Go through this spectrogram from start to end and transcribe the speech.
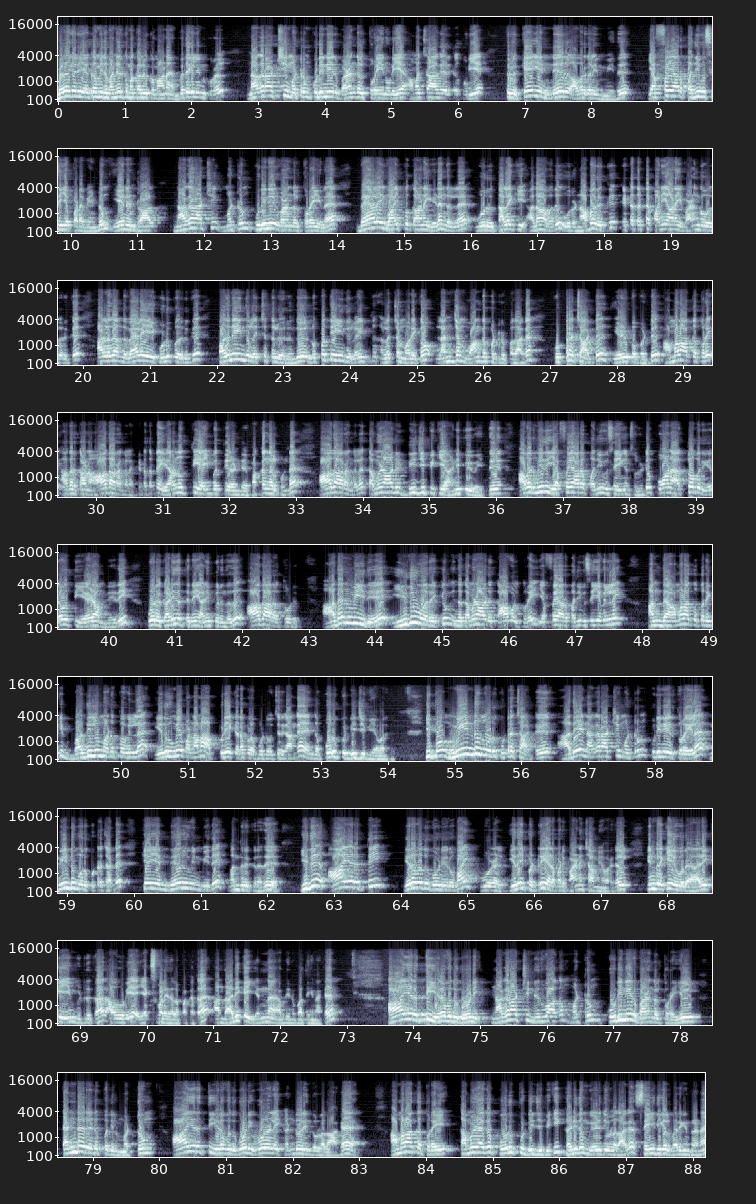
விதைகள் இயக்கம் இது மண்ணிற்கு மக்களுக்குமான விதைகளின் குரல் நகராட்சி மற்றும் குடிநீர் வழங்கல் துறையினுடைய அமைச்சராக இருக்கக்கூடிய திரு கே என் நேரு அவர்களின் மீது எஃப்ஐஆர் பதிவு செய்யப்பட வேண்டும். ஏனென்றால் நகராட்சி மற்றும் குடிநீர் வழங்கல் துறையில வேலை வாய்ப்புக்கான இடங்கள்ல ஒரு தலைக்கு அதாவது ஒரு நபருக்கு கிட்டத்தட்ட பணியாணை வழங்குவதற்கு அல்லது அந்த வேலையை கொடுப்பதற்கு பதினைந்து லட்சத்திலிருந்து முப்பத்தி ஐந்து லட்சம் வரைக்கும் லஞ்சம் வாங்கப்பட்டிருப்பதாக குற்றச்சாட்டு எழுப்பப்பட்டு அமலாக்கத்துறை அதற்கான ஆதாரங்களை கிட்டத்தட்ட இருநூத்தி ஐம்பத்தி இரண்டு பக்கங்கள் கொண்ட ஆதாரங்களை தமிழ்நாடு டிஜிபிக்கு அனுப்பி வைத்து அவர் மீது எஃப்ஐஆர் பதிவு செய்யுங்கன்னு சொல்லிட்டு போன அக்டோபர் இருபத்தி ஏழாம் தேதி ஒரு கடிதத்தினை அனுப்பியிருந்தது ஆதாரத்தோடு. அதன் மீது இதுவரைக்கும் இந்த தமிழ்நாடு காவல்துறை எஃப்ஐஆர் பதிவு செய்யவில்லை. அந்த அமலாக்கத்துறைக்கு பதிலும் அனுப்பவில்லை. எதுவுமே பண்ணாம அப்படியே கிடப்புல போட்டு வச்சிருக்காங்க இந்த பொறுப்பு டிஜிபி அவர்கள். இப்போ மீண்டும் ஒரு குற்றச்சாட்டு அதே நகராட்சி மற்றும் குடிநீர் துறையில மீண்டும் ஒரு குற்றச்சாட்டு கே என் நேருவின் மீது வந்திருக்கிறது. இது ஆயிரத்தி இருபது கோடி ரூபாய் ஊழல். இதை பற்றி எடப்பாடி பழனிசாமி அவர்கள் இன்றைக்கு ஒரு அறிக்கையும் விட்டிருக்கிறார். அவருடைய எக்ஸ் வலைதள பக்கத்துல. அந்த அறிக்கை என்ன அப்படின்னு பாத்தீங்கன்னாக்க ஆயிரத்தி இருபது கோடி நகராட்சி நிர்வாகம் மற்றும் குடிநீர் வழங்கல் துறையில் டெண்டர் எடுப்பதில் மட்டும் ஆயிரத்தி இருபது கோடி ஊழலை கண்டறிந்துள்ளதாக அமலாக்கத்துறை தமிழக பொறுப்பு டிஜிபிக்கு கடிதம் எழுதியுள்ளதாக செய்திகள் வருகின்றன.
